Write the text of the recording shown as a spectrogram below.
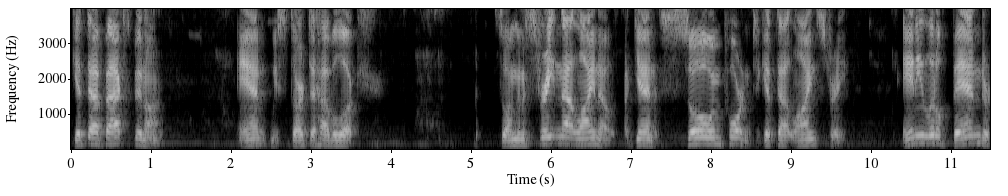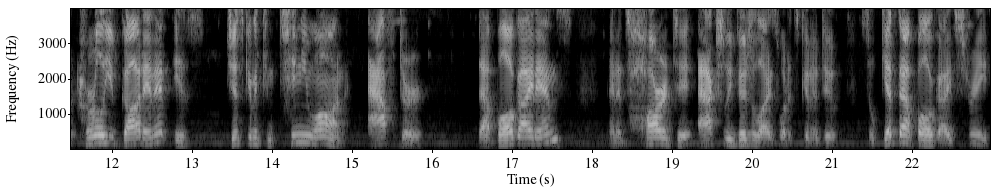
get that backspin on. And we start to have a look. So I'm going to straighten that line out. Again, it's so important to get that line straight. Any little bend or curl you've got in it is just going to continue on after that ball guide ends, and it's hard to actually visualize what it's going to do. So get that ball guide straight.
